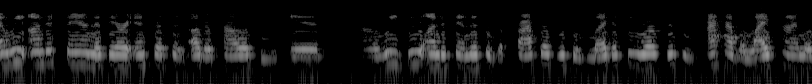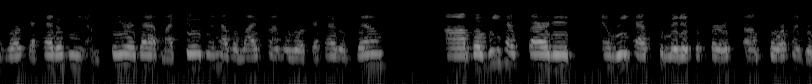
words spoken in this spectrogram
and we understand that there are interests in other policies. And we do understand this is a process. This is legacy work. This is I have a lifetime of work ahead of me. I'm clear of that. My children have a lifetime of work ahead of them. Uh, but we have started and we have committed the first um, 400,000,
